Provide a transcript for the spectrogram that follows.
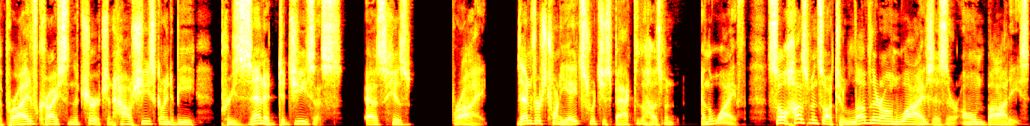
the bride of Christ in the church and how she's going to be presented to Jesus as his bride. Then verse 28 switches back to the husband and the wife. So husbands ought to love their own wives as their own bodies.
